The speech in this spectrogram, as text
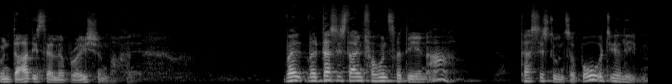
und da die Celebration machen. Weil, weil das ist einfach unsere DNA. Das ist unser Boot, ihr Lieben.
